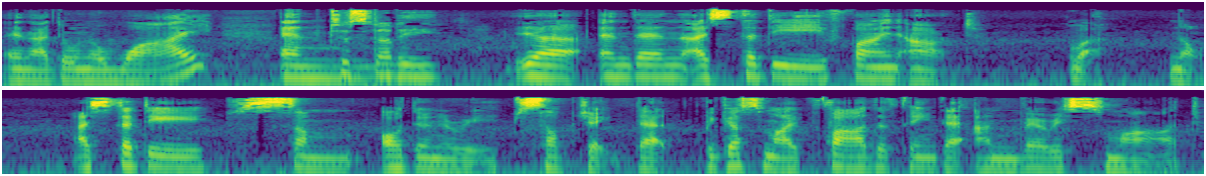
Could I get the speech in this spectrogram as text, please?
and I don't know why. And To study? Yeah, and then I study fine art. Well, no. I study some ordinary subject that because my father think that I'm very smart.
